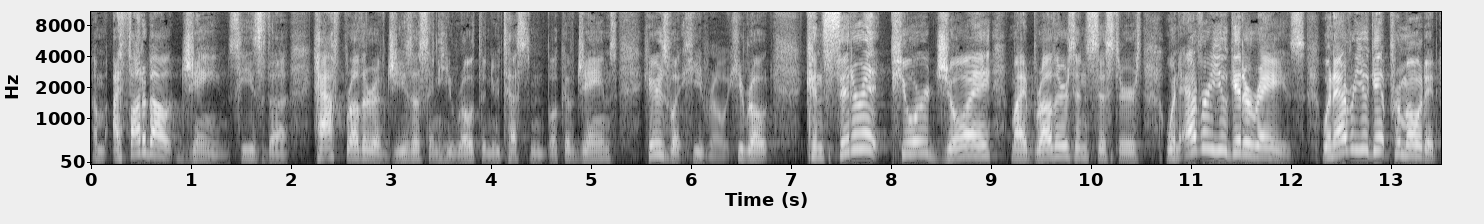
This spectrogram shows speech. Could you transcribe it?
Um, I thought about James. He's the half brother of Jesus, and he wrote the New Testament book of James. Here's what he wrote He wrote, Consider it pure joy, my brothers and sisters, whenever you get a raise, whenever you get promoted,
